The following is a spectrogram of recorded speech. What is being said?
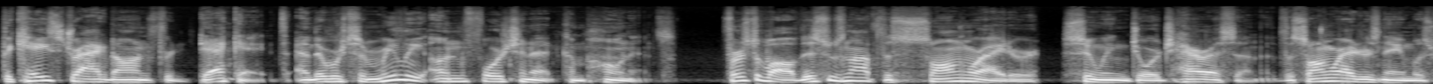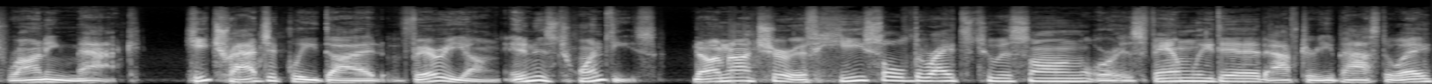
The case dragged on for decades, and there were some really unfortunate components. First of all, this was not the songwriter suing George Harrison. The songwriter's name was Ronnie Mack. He tragically died very young, in his 20s. Now, I'm not sure if he sold the rights to his song or his family did after he passed away,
